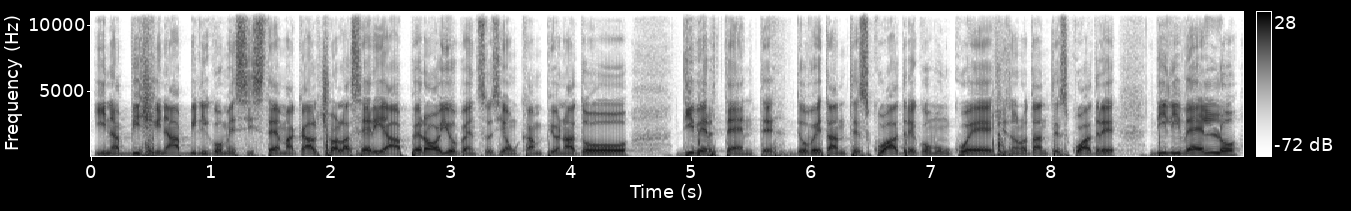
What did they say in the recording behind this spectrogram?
inavvicinabili come sistema calcio alla Serie A, però io penso sia un campionato divertente, dove tante squadre comunque ci sono tante squadre di livello,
